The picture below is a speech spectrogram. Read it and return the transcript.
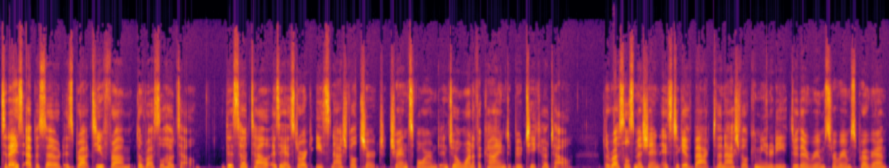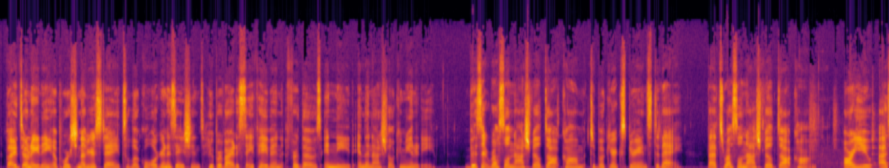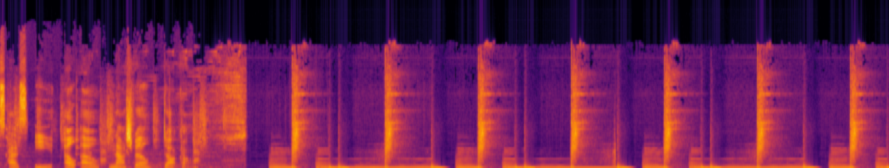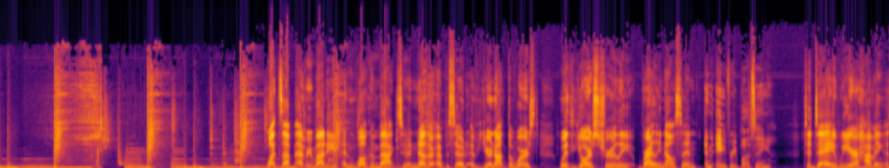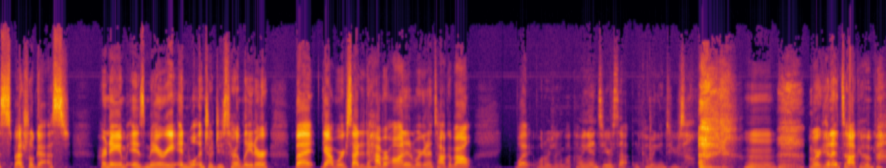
Today's episode is brought to you from the Russell Hotel. This hotel is a historic East Nashville church transformed into a one of a kind boutique hotel. The Russell's mission is to give back to the Nashville community through their Rooms for Rooms program by donating a portion of your stay to local organizations who provide a safe haven for those in need in the Nashville community. Visit russellnashville.com to book your experience today. That's russellnashville.com. R U S S E L L Nashville.com. What's up, everybody, and welcome back to another episode of You're Not the Worst with yours truly, Riley Nelson. And Avery Blessing. Today, we are having a special guest. Her name is Mary, and we'll introduce her later. But yeah, we're excited to have her on, and we're going to talk about what what are we talking about? Coming into yourself, coming into yourself. hmm. We're going to talk about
